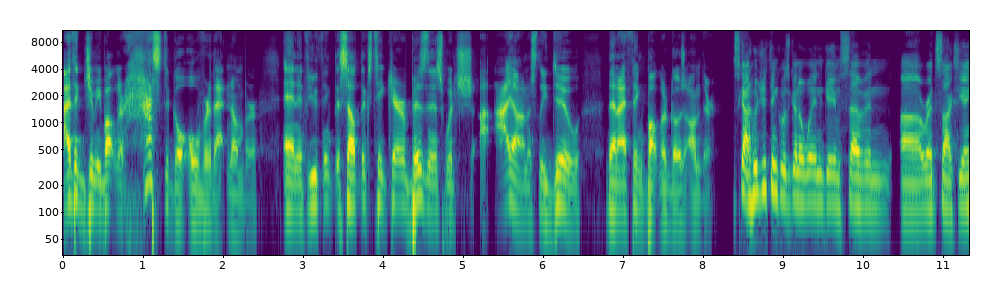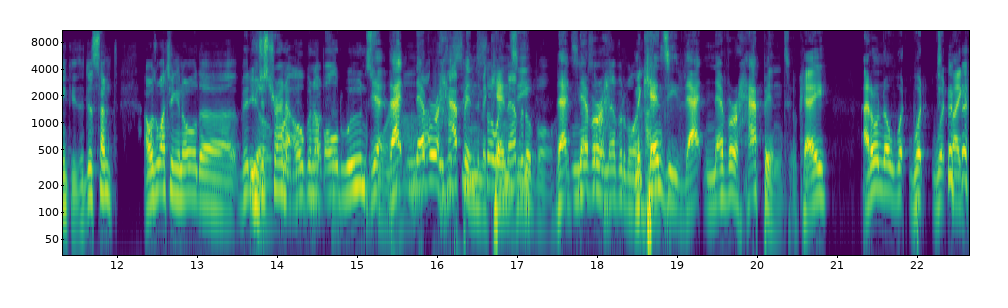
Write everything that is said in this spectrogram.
I think Jimmy Butler has to go over that number. And if you think the Celtics take care of business, which I honestly do, then I think Butler goes under. Scott, who do you think was going to win Game Seven, uh, Red Sox Yankees? It just some. I was watching an old uh, video. You're just trying to open up old wounds. Yeah, that him, never huh? happened, Mackenzie. So that never, inevitable Mackenzie. That never happened. Okay, I don't know what what what like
